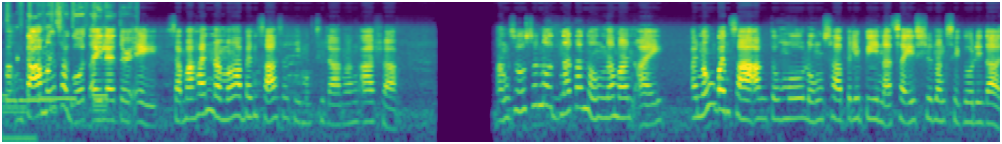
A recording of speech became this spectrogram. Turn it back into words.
Ang tamang sagot ay letter A, samahan ng mga bansa sa Timog Silangang Asya. Ang susunod na tanong naman ay, anong bansa ang tumulong sa Pilipinas sa isyu ng seguridad?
